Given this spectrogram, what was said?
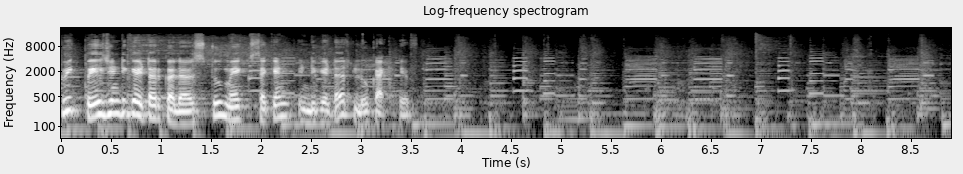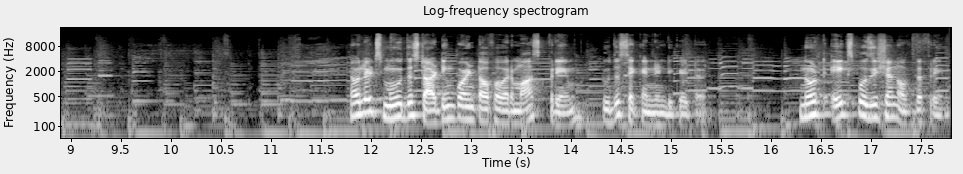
Tweak page indicator colors to make second indicator look active. Now let's move the starting point of our mask frame to the second indicator. Note X position of the frame.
